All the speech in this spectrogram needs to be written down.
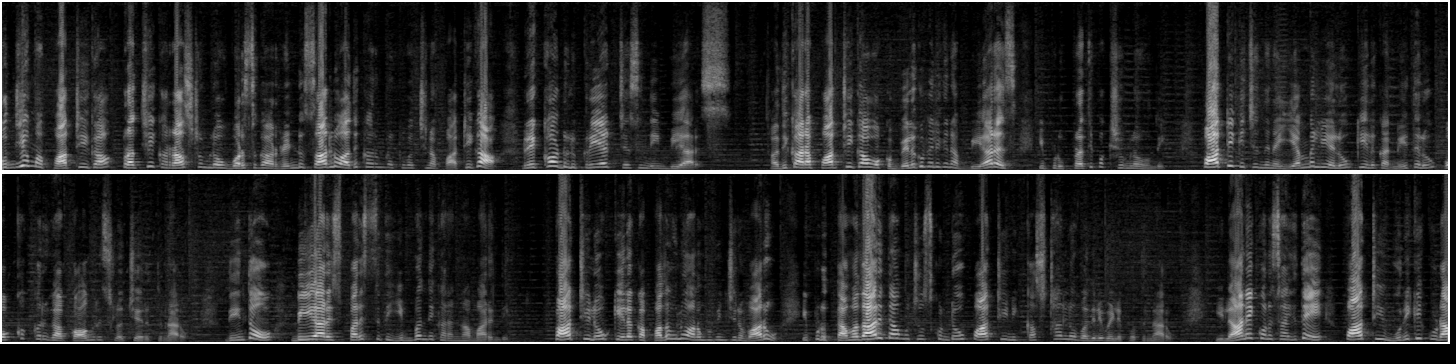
ఉద్యమ పార్టీగా ప్రత్యేక రాష్ట్రంలో వరుసగా రెండు సార్లు అధికారంలోకి వచ్చిన పార్టీగా రికార్డులు క్రియేట్ చేసింది బీఆర్ఎస్. అధికార పార్టీగా ఒక వెలుగు వెలిగిన బీఆర్ఎస్ ఇప్పుడు ప్రతిపక్షంలో ఉంది. పార్టీకి చెందిన ఎమ్మెల్యేలు కీలక నేతలు ఒక్కొక్కరుగా కాంగ్రెస్లో చేరుతున్నారు. దీంతో బీఆర్ఎస్ పరిస్థితి ఇబ్బందికరంగా మారింది. పార్టీలో కీలక పదవులు అనుభవించిన వారు ఇప్పుడు తమ దారి తాము చూసుకుంటూ పార్టీని కష్టాల్లో వదిలి వెళ్ళిపోతున్నారు ఇలానే కొనసాగితే పార్టీ ఉనికి కూడా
